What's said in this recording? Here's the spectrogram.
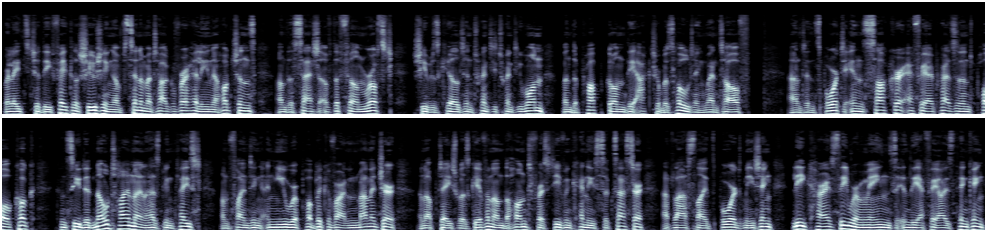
relates to the fatal shooting of cinematographer Halyna Hutchins on the set of the film Rust. She was killed in 2021 when the prop gun the actor was holding went off. And in sport, in soccer, FAI President Paul Cooke conceded no timeline has been placed on finding a new Republic of Ireland manager. An update was given on the hunt for Stephen Kenny's successor at last night's board meeting. Lee Carsley remains in the FAI's thinking.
